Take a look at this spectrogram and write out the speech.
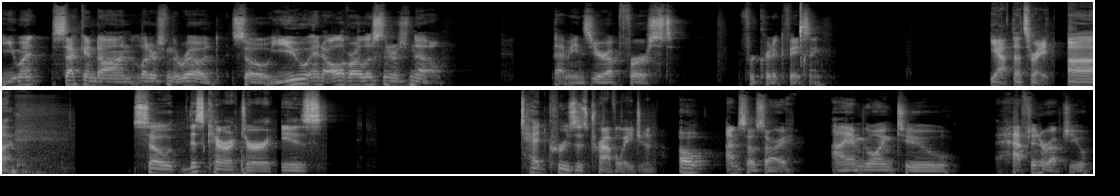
you went second on Letters from the Road, so you and all of our listeners know that means you're up first for critic facing. Yeah, that's right. Uh, so this character is Ted Cruz's travel agent. Oh, I'm so sorry. I am going to have to interrupt you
